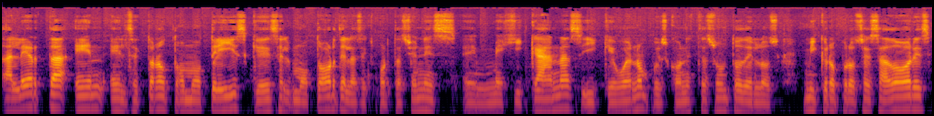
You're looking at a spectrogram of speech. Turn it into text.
alerta en el sector automotriz, que es el motor de las exportaciones eh, mexicanas y que bueno, pues con este asunto de los microprocesadores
